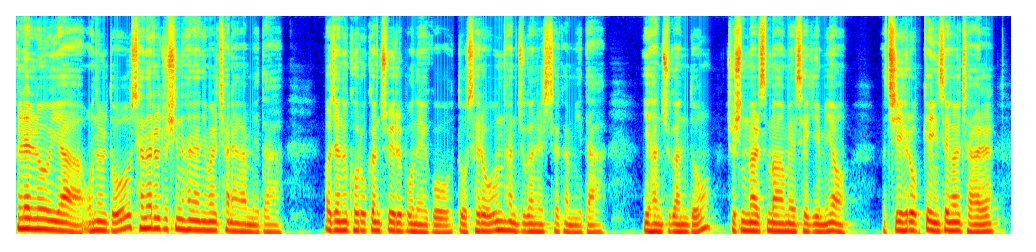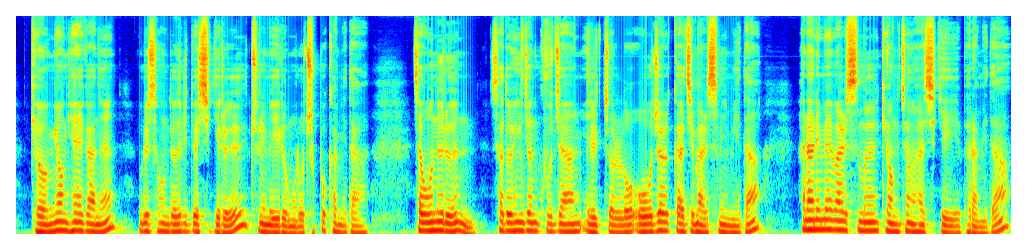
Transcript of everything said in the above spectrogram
할렐루야. 오늘도 새날을 주신 하나님을 찬양합니다. 어제는 거룩한 주일을 보내고 또 새로운 한 주간을 시작합니다. 이 한 주간도 주신 말씀 마음에 새기며 지혜롭게 인생을 잘 경영해가는 우리 성도들이 되시기를 주님의 이름으로 축복합니다. 자, 오늘은 사도행전 9장 1절로 5절까지 말씀입니다. 하나님의 말씀을 경청하시기 바랍니다.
